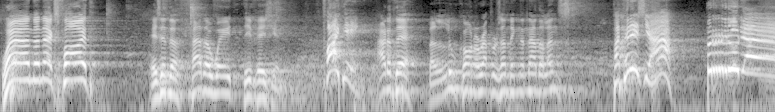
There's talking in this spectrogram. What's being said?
When the next fight is in the featherweight division. Fighting out of the blue corner representing the Netherlands, Patricia Bruder.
